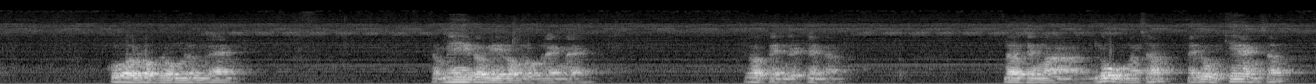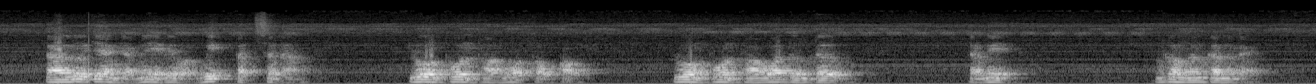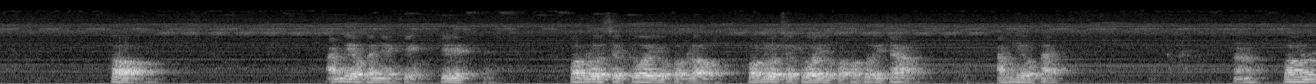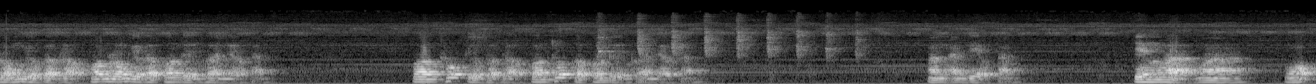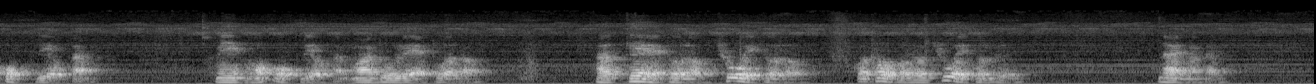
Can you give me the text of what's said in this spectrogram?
กลัวลมลมเริ่มแรงแต่มีก็มีลมลมแรงแรงก็เป็นอยู่แค่นั้นเราจะมาลู่มันซะให้ลู่แจ้งซะ การลู่แจ้งอย่างนี้เรียกว่าวิปัสสนาล่วงพ้นภาวะเก่าๆล่วงพ้นภาวะเดิมๆอย่างนี้ มันก็เหมือนกันนั่นแหละก็อันเดียวกันจริงๆชีวิตความรู้สึกตัวอยู่กับเราความรู้สึกตัวอยู่กับพระพุทธเจ้า อันเดียวกันนะความหลงอยู่กับเราความหลงอยู่กับคนอื่นก็อันเดียวกัน ความทุกข์อยู่กับเรา ความทุกข์กับคนอื่นก็อันเดียวกันมันอันเดียวกันจึงว่ามาหัวอกเดียวกัน มีหัวอกเดียวกัน มาดูแลตัวเราพาแก้ตัวเราช่วยตัวเรา ก็เท่ากับเราช่วยคนอื่นได้มือนกัน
